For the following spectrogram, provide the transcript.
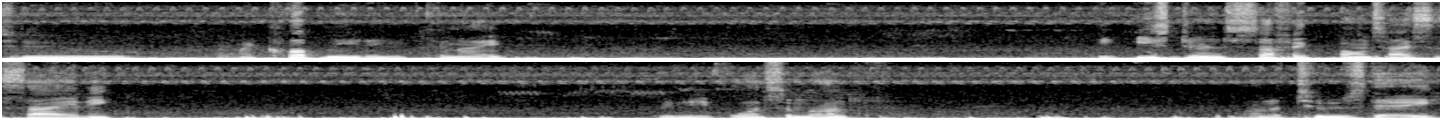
to my club meeting tonight. The Eastern Suffolk Bonsai Society. We meet once a month a Tuesday,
